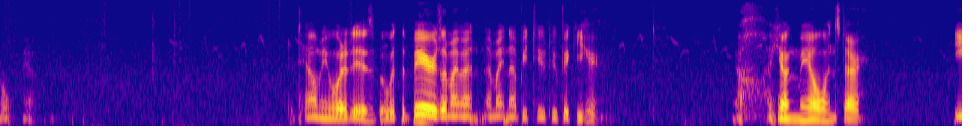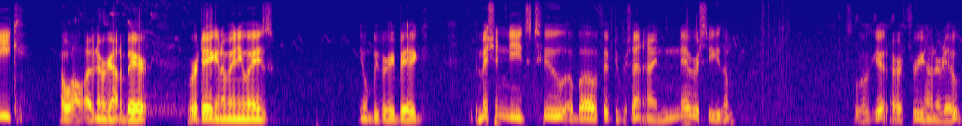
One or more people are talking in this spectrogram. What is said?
Oh, yeah. To tell me what it is, but with the bears I might not, I might not be too too picky here. Oh, a young male one star. Eek. Oh well, I've never gotten a bear. We're taking them anyways. He won't be very big. The mission needs two above 50%. I never see them. So we'll get our 300 out.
